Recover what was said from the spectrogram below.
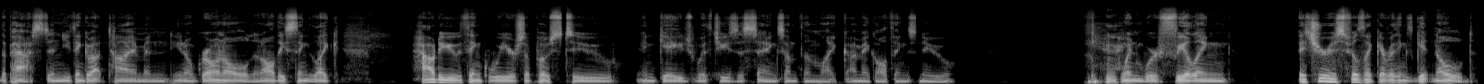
the past and you think about time and, you know, growing old and all these things, like, how do you think we are supposed to engage with Jesus saying something like, I make all things new when we're feeling, it sure is feels like everything's getting old.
